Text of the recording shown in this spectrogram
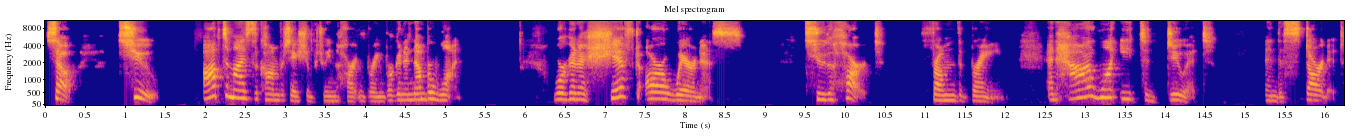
So, to optimize the conversation between the heart and brain, we're going to number one, we're going to shift our awareness to the heart from the brain. And how I want you to do it and to start it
